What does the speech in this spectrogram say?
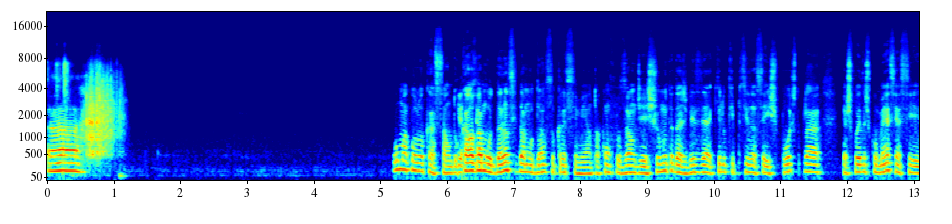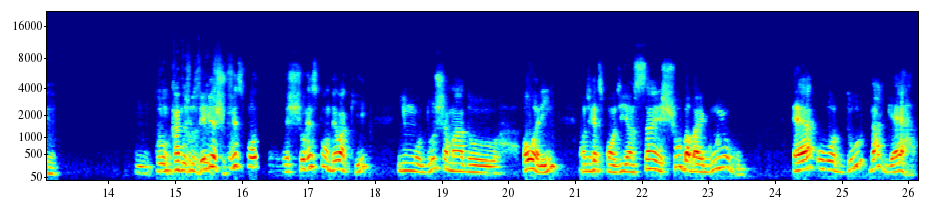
Ah, Uma colocação do caos da mudança e da mudança do crescimento. A confusão de Exu muitas das vezes é aquilo que precisa ser exposto para que as coisas comecem a ser hum, colocadas Inclusive, nos Exu, responde, Exu respondeu aqui em um Odu chamado Oarim, onde responde Yansan, Exu, Babaigun e Ogum. É o Odu da guerra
